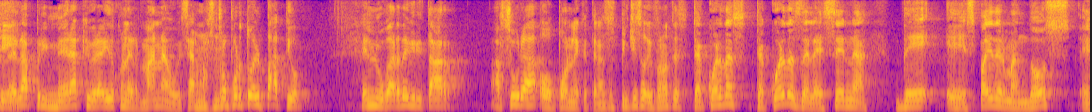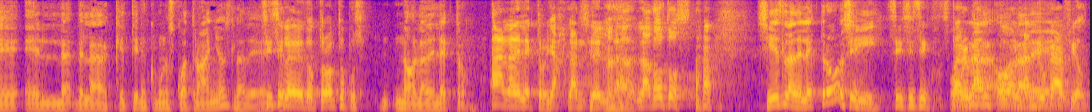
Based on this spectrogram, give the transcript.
Que Sí. es la primera que hubiera ido con la hermana, güey. Se arrastró por todo el patio en lugar de gritar Azura o ponle que tenía sus pinches audífonotes. ¿Te acuerdas, ¿Te acuerdas de la escena de eh, Spider-Man 2, eh, el- de la que tiene como unos cuatro años? La de... Sí, sí, la de Doctor Octopus. No, la de Electro. Ah, la de Electro, ya. La, de- la- la 2-2. ¿Sí es la de Electro? Sí. Sí, sí, sí. Spider-Man con Andrew de- Garfield.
